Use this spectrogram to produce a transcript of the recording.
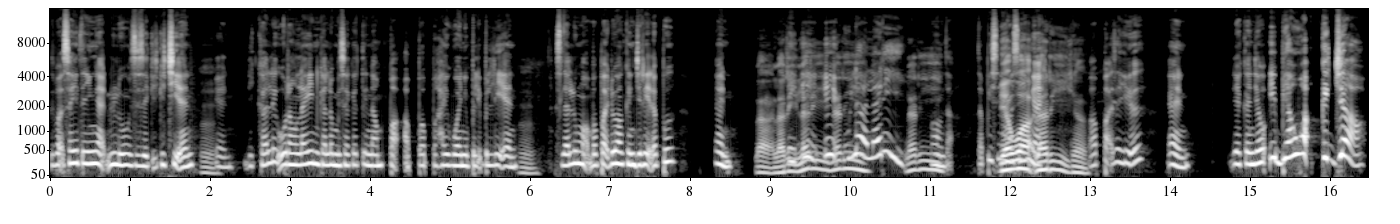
sebab saya teringat dulu masa saya kecil-kecil kan, Hmm. kan. Di kala orang lain kalau misalnya kata nampak apa-apa haiwan yang pelik-pelik kan. Hmm. Selalu mak bapak dia akan jerit apa? Kan? lah, Lari eh, Lari eh, eh, Lari ular lari. Lari Faham tak? Tapi saya masih Biawak ingat lari ha. bapak saya kan dia akan jawab, "Eh, biawak kejar."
